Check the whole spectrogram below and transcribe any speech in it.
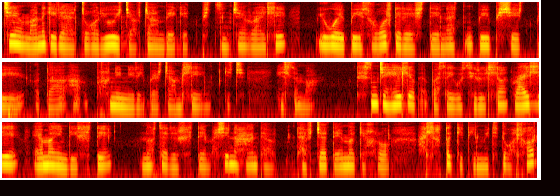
Чи манай гэрээ хажуугаар юу хийж явж байгаа юм бэ гэд бичсэн чинь Райли юу вэ би сургууль дээрээ штэ наад би бишээ би одоо бурхны нэрийг барьж амлая гэж хэлсэн ба. Тэгсэн чинь Хейли бас айгүй сэргэлэн. Райли Ямагийн ирэхдээ нууцаар ирэхдээ машина хаан тавьчаад Эмагийнх руу алхахдаг гэдгийг мэддэг болохоор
